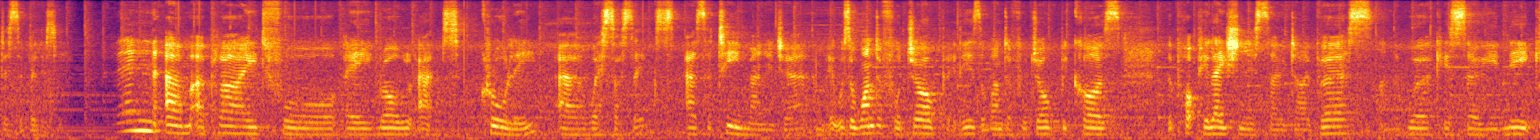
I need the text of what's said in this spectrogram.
disability. Then um, applied for a role at Crawley, uh, West Sussex, as a team manager. It was a wonderful job, it is a wonderful job because the population is so diverse and the work is so unique.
